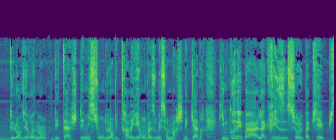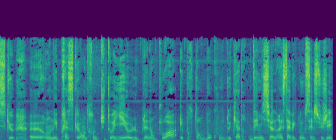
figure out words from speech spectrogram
de l'environnement, des tâches, des missions, de l'envie de travailler. On va zoomer sur le marché des cadres qui ne connaît pas la crise sur le papier puisque on est presque en train de tutoyer le plein emploi et pourtant beaucoup de cadres démissionne. Restez avec nous, c'est le sujet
